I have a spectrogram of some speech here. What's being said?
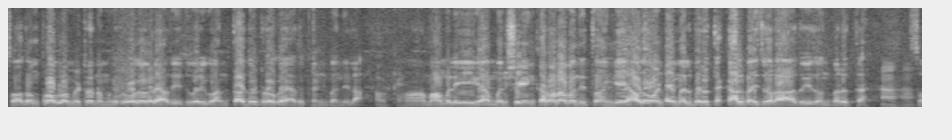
ಸೊ ಅದೊಂದು ಪ್ರಾಬ್ಲಮ್ ಇಟ್ಟರೆ ನಮಗೆ ರೋಗಗಳು ಯಾವುದು ಇದುವರೆಗೂ ಅಂತ ದೊಡ್ಡ ರೋಗ ಯಾವುದು ಕಂಡು ಬಂದಿಲ್ಲ. ಮಾಮೂಲಿ ಈಗ ಮನುಷ್ಯಗೆ ಹೆಂಗೆ ಕರೋನಾ ಬಂದಿತ್ತು ಹಂಗೆ ಯಾವುದೋ ಒಂದು ಟೈಮಲ್ಲಿ ಬರುತ್ತೆ. ಕಾಲ್ ಬಾಯಿ ಜ್ವರ ಅದು ಇದೊಂದು ಬರುತ್ತೆ. ಸೊ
